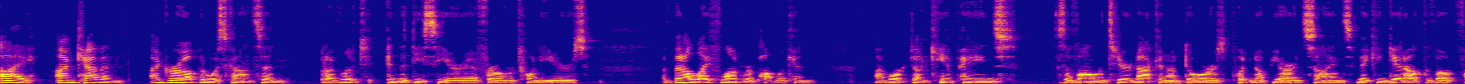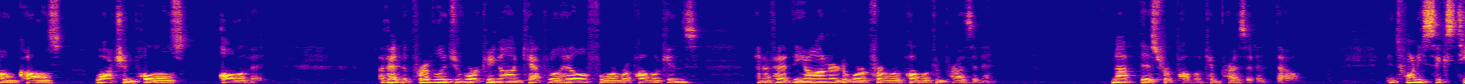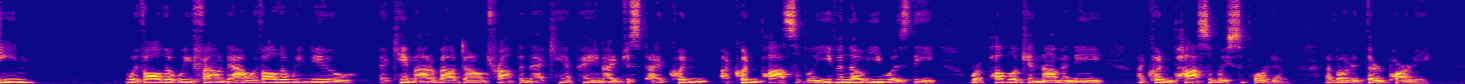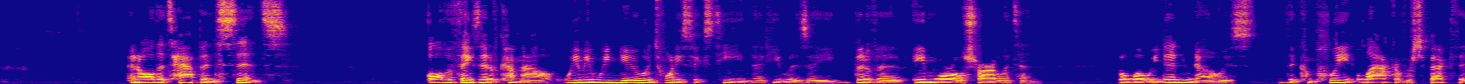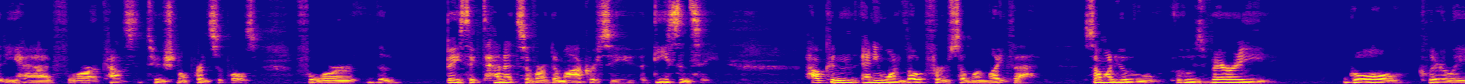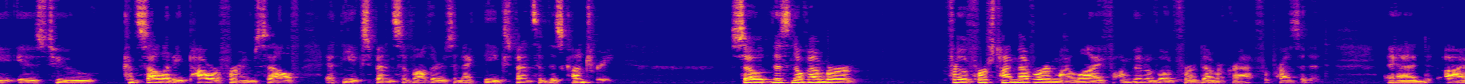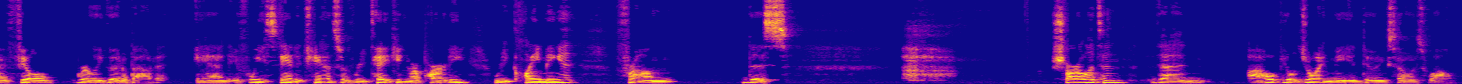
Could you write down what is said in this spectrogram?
Hi, I'm Kevin. I grew up in Wisconsin, but I've lived in the DC area for over 20 years. I've been a lifelong Republican. I've worked on campaigns as a volunteer, knocking on doors, putting up yard signs, making get out the vote phone calls, watching polls, all of it. I've had the privilege of working on Capitol Hill for Republicans, and I've had the honor to work for a Republican president. Not this Republican president, though. In 2016, with all that we found out, with all that we knew that came out about Donald Trump in that campaign, I just I couldn't I couldn't possibly, even though he was the Republican nominee, I couldn't possibly support him. I voted third party. And all that's happened since, all the things that have come out. We, I mean, we knew in 2016 that he was a bit of a amoral charlatan. But what we didn't know is the complete lack of respect that he had for our constitutional principles, for the basic tenets of our democracy, decency. How can anyone vote for someone like that? Someone who whose very goal clearly is to consolidate power for himself at the expense of others and at the expense of this country. So this November, for the first time ever in my life, I'm going to vote for a Democrat for president. And I feel really good about it. And if we stand a chance of retaking our party, reclaiming it from this charlatan, then I hope you'll join me in doing so as well.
